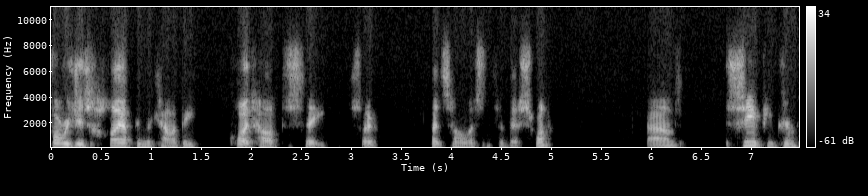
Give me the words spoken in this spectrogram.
Forages high up in the canopy quite hard to see. So let's have a listen to this one and see if you can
